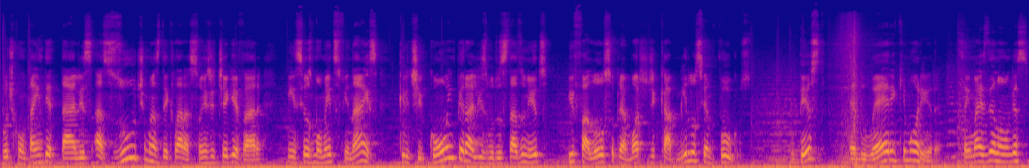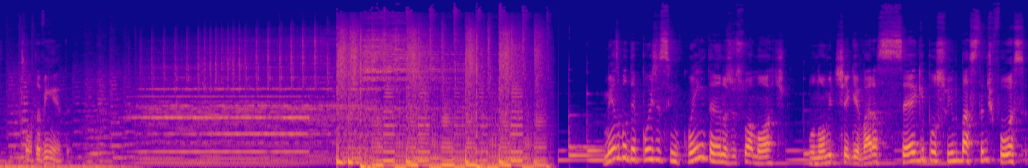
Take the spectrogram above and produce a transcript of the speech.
vou te contar em detalhes as últimas declarações de Che Guevara, que em seus momentos finais criticou o imperialismo dos Estados Unidos e falou sobre a morte de Camilo Cienfuegos. O texto é do Eric Moreira. Sem mais delongas, solta a vinheta. Mesmo depois de 50 anos de sua morte, o nome de Che Guevara segue possuindo bastante força,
